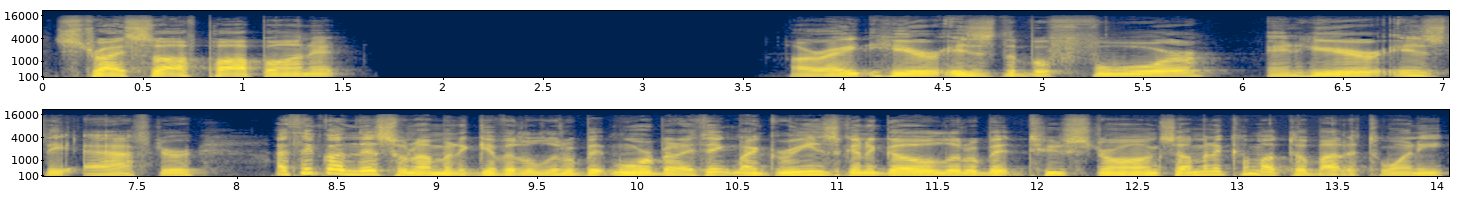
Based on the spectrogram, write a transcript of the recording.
Let's try soft pop on it. All right, here is the before and here is the after. I think on this one I'm going to give it a little bit more, but I think my green's going to go a little bit too strong, so I'm going to come up to about a 20.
